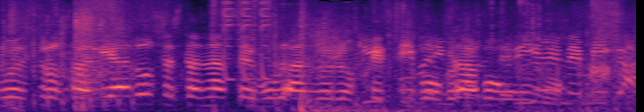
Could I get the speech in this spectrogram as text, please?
Nuestros el objetivo Bravo 1. enemiga.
